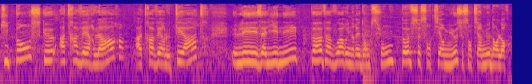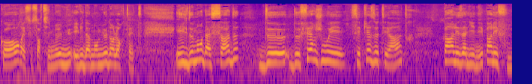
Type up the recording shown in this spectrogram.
qui pense qu'à travers l'art, à travers le théâtre, les aliénés peuvent avoir une rédemption, peuvent se sentir mieux, se sentir mieux dans leur corps et se sentir mieux, évidemment mieux dans leur tête. Et il demande à Sade de, faire jouer ces pièces de théâtre par les aliénés, par les fous.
